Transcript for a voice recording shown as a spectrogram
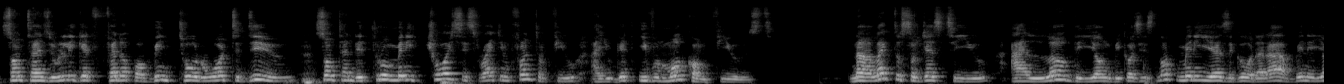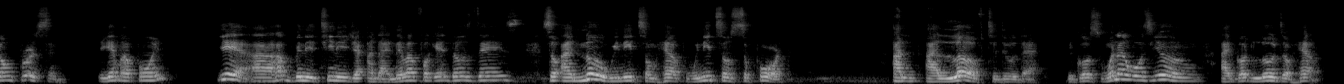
Sometimes you really get fed up of being told what to do. Sometimes they throw many choices right in front of you and you get even more confused. Now, I'd like to suggest to you, I love the young because it's not many years ago that I have been a young person. You get my point? Yeah, I have been a teenager and I never forget those days. So I know we need some help. We need some support. And I love to do that because when I was young, I got loads of help.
